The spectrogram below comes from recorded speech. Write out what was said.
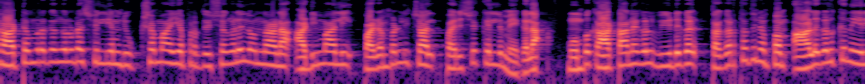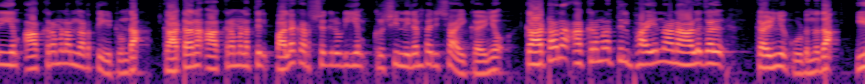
കാട്ടുമൃഗങ്ങളുടെ ശല്യം രൂക്ഷമായ പ്രദേശങ്ങളിൽ ഒന്നാണ് അടിമാലി പഴമ്പള്ളിച്ചാൽ പരിശക്കല്ല് മേഖല. മുമ്പ് കാട്ടാനകൾ വീടുകൾ തകർത്തതിനൊപ്പം ആളുകൾക്ക് നേരെയും ആക്രമണം നടത്തിയിട്ടുണ്ട്. കാട്ടാന ആക്രമണത്തിൽ പല കർഷകരുടെയും കൃഷി നിലം പരിശായി കഴിഞ്ഞു. കാട്ടാന ആക്രമണത്തിൽ ഭയന്നാണ് ആളുകൾ കഴിഞ്ഞുകൂടുന്നത്. ഈ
